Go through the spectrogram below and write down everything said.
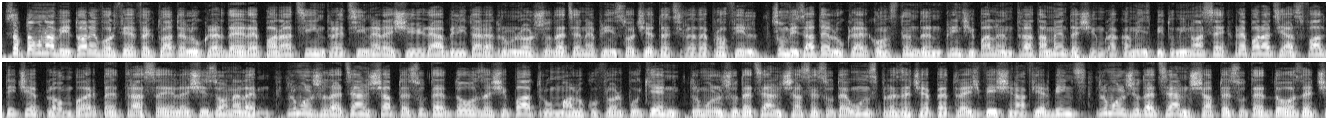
Săptămâna viitoare vor fi efectuate lucrări de reparații, întreținere și reabilitare a drumurilor județene prin societățile de profil. Sunt vizate lucrări constând în principal în tratamente și îmbrăcăminți bituminoase, reparații asfaltice, plombări pe traseele și zonele. Drumul județean 724, Malu cu Flori Pucheni, drumul județean 611, Petrești Vișina Fierbinți, drumul județean 720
